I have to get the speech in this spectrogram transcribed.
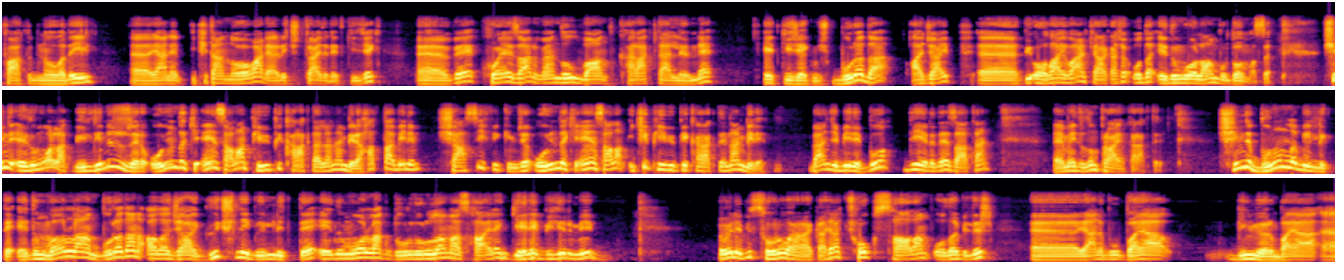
farklı bir Nova değil. E, yani iki tane Nova var ya Richard Rider etkileyecek. E, ve Quasar, Wendell Van karakterlerine etkileyecekmiş. Burada acayip e, bir olay var ki arkadaşlar o da Adam Warlock'un burada olması. Şimdi Adam Warlock bildiğiniz üzere oyundaki en sağlam PvP karakterlerden biri. Hatta benim şahsi fikrimce oyundaki en sağlam iki PvP karakterinden biri. Bence biri bu, diğeri de zaten e, Madeline Pryor karakteri. Şimdi bununla birlikte Adam Warlock'un buradan alacağı güçle birlikte Adam Warlock durdurulamaz hale gelebilir mi? Öyle bir soru var arkadaşlar. Çok sağlam olabilir. Ee, yani bu bayağı bilmiyorum bayağı e,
